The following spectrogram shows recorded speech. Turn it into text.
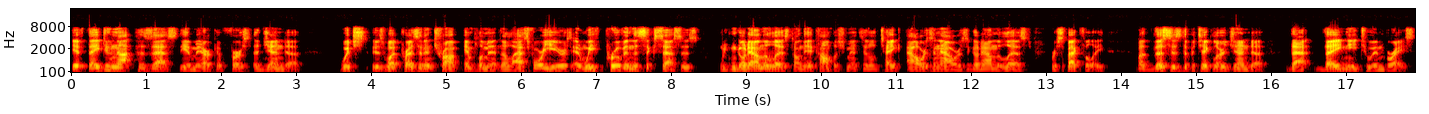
If they do not possess the America First agenda, which is what President Trump implemented in the last four years, and we've proven the successes. We can go down the list on the accomplishments. It'll take hours and hours to go down the list, respectfully. But this is the particular agenda that they need to embrace.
